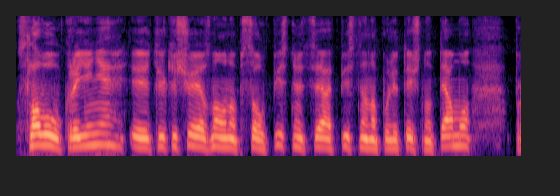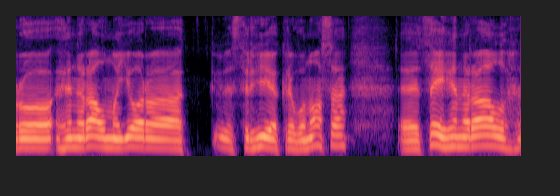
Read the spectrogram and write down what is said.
Слава Україні! Тільки що я знову написав пісню. Ця пісня на політичну тему про генерал-майора е, Сергія Кривоноса. Е, Цей генерал е,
